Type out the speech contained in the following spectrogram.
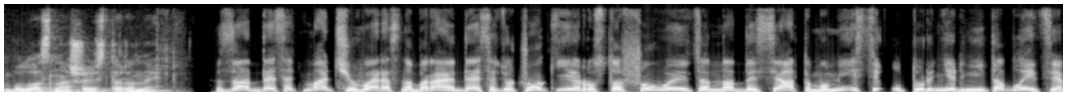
була з нашої сторони. За 10 матчів Верес набирає 10 очок і розташовується на 10-му місці у турнірній таблиці.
